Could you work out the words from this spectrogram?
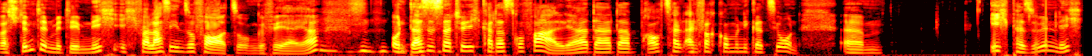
was stimmt denn mit dem nicht? Ich verlasse ihn sofort, so ungefähr, ja. Und das ist natürlich katastrophal, ja. Da, da braucht es halt einfach Kommunikation. Ähm, ich persönlich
